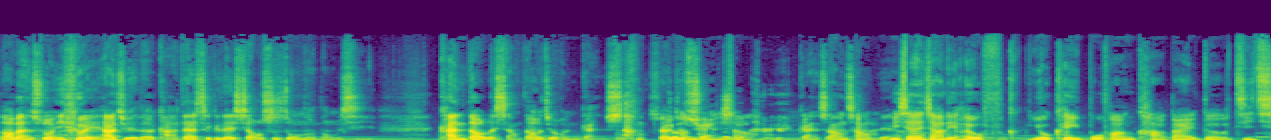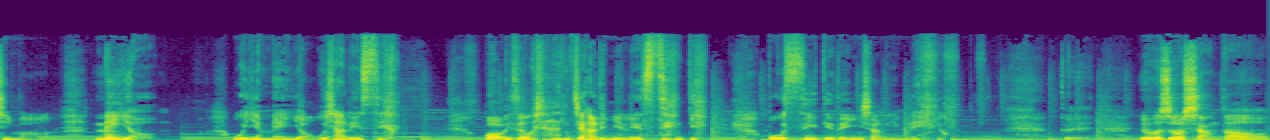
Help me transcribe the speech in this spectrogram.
老板说，因为他觉得卡带是个在消失中的东西，看到了想到就很感伤，所以就感伤 感伤唱片。你现在家里还有有可以播放卡带的机器吗？没有，我也没有。我现在连 C，不好意思，我现在家里面连 CD 播 CD 的音响也没有。对，有的时候想到。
